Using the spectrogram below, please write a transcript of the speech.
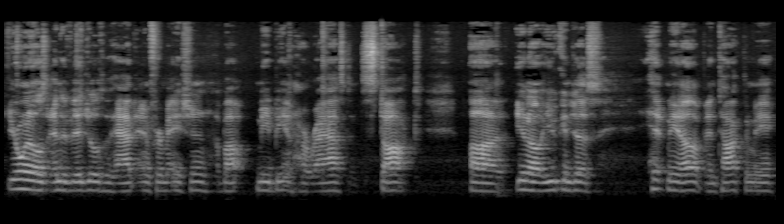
you're one of those individuals who have information about me being harassed and stalked, uh, you know, you can just hit me up and talk to me.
